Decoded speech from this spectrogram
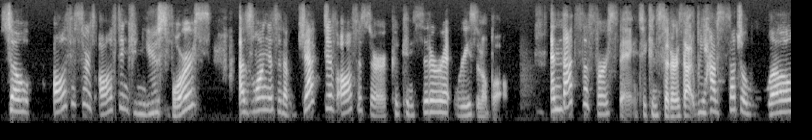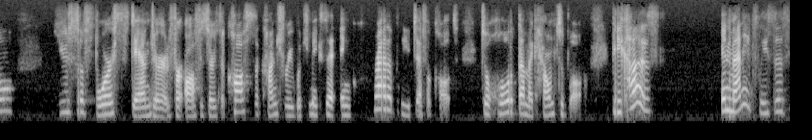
So, officers often can use force as long as an objective officer could consider it reasonable. And that's the first thing to consider is that we have such a low use of force standard for officers across the country, which makes it incredibly difficult to hold them accountable because in many places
